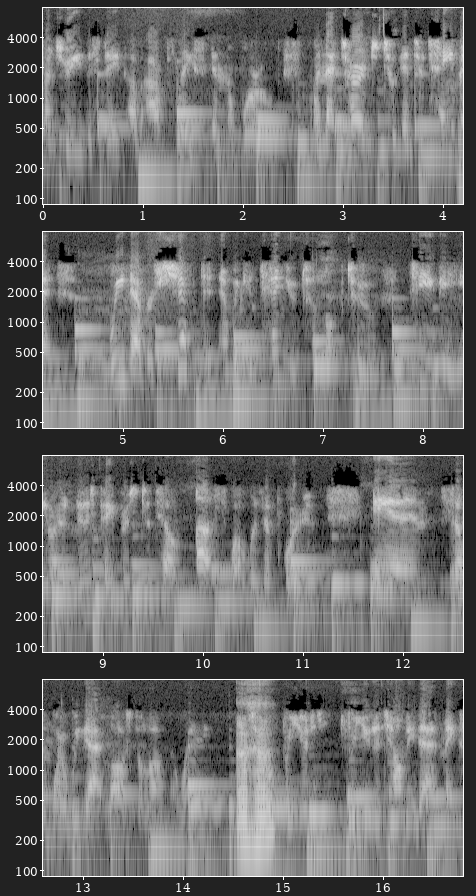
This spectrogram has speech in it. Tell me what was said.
country, the state of our place in the world. When that turned to entertainment, we never shifted and we continued to look to TV or the newspapers to tell us what was important, and somewhere we got lost along the way Uh huh. for you to for you to tell me that makes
